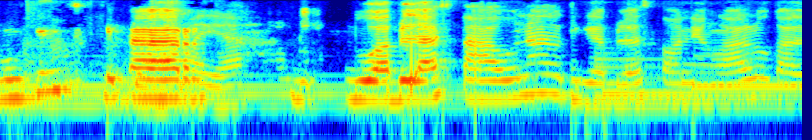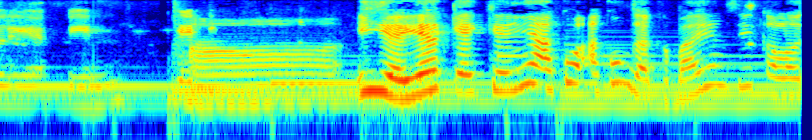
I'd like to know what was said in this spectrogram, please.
mungkin sekitar ya? 12 tahun atau 13 tahun yang lalu kali ya, Vin. Jadi Oh, iya ya, kayak kayaknya aku aku nggak kebayang sih kalau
